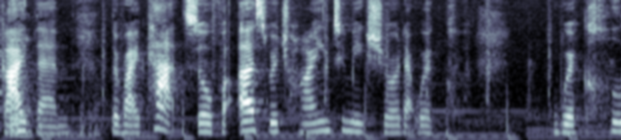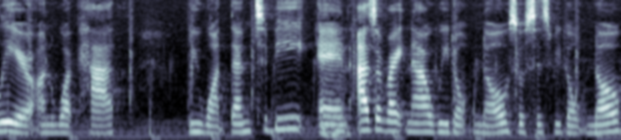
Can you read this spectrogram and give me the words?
guide Yeah. them the right path so for us we're trying to make sure that we're we're clear on what path we want them to be. And Mm-hmm. as of right now we don't know. So since we don't know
